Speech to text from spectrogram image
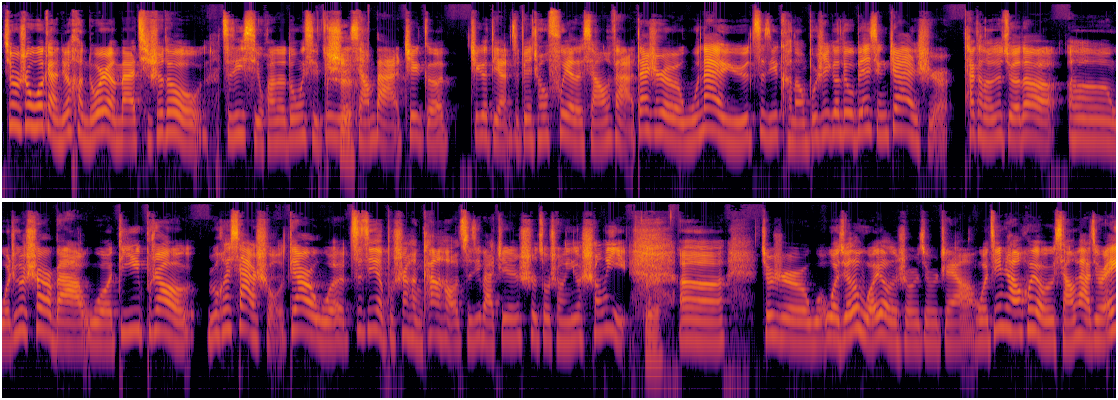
就是说我感觉很多人吧，其实都有自己喜欢的东西，并且想把这个。这个点子变成副业的想法，但是无奈于自己可能不是一个六边形战士，他可能就觉得，嗯，我这个事儿吧，我第一不知道如何下手，第二我自己也不是很看好自己把这件事做成一个生意。对，呃，就是我我觉得我有的时候就是这样，我经常会有想法，就是哎，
